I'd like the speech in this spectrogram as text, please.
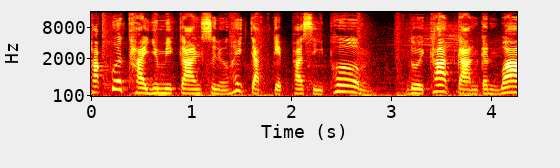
พักเพื่อไทยยังมีการเสนอให้จัดเก็บภาษีเพิ่ม โดยคาดการกันว่า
